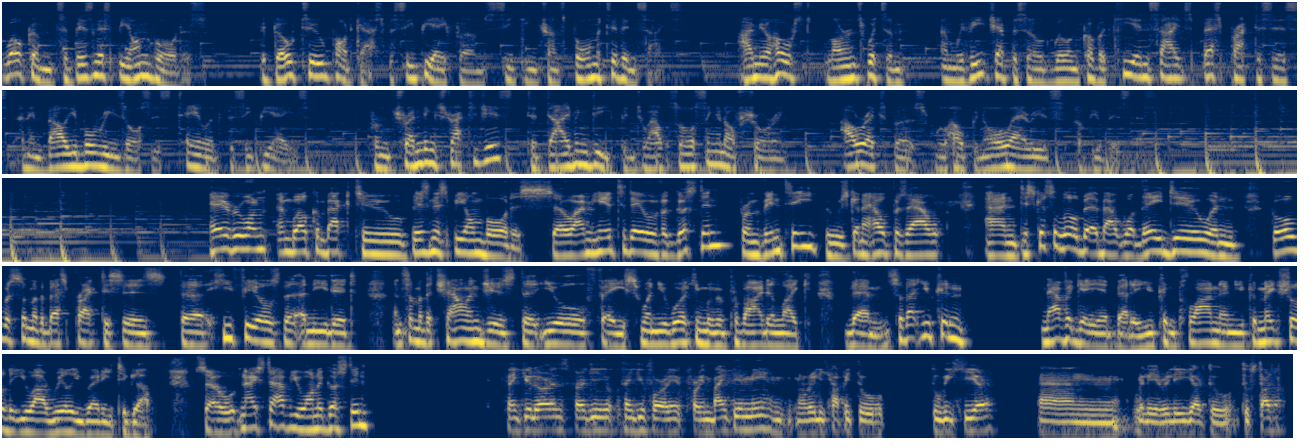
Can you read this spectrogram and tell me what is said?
Welcome to Business Beyond Borders, the go to podcast for CPA firms seeking transformative insights. I'm your host, Lawrence Whittam, and with each episode, we'll uncover key insights, best practices, and invaluable resources tailored for CPAs. From trending strategies to diving deep into outsourcing and offshoring, our experts will help in all areas of your business. Hey everyone, and welcome back to Business Beyond Borders. So I'm here today with Agustin from Vintti, who's going to help us out and discuss a little bit about what they do and go over some of the best practices that he feels that are needed and some of the challenges that you'll face when you're working with a provider like them, so that you can navigate it better. You can plan and you can make sure that you are really ready to go. So nice to have you on, Agustin. Thank you, Lawrence. Thank you, thank you for for inviting me. I'm really happy to to be here and really really eager to to start.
